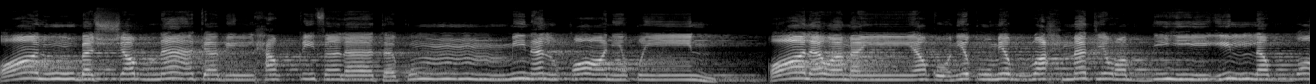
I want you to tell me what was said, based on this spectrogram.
قالوا بشرناك بالحق فلا تكن من القانطين. قال ومن يقنط من رحمة ربه إلا الضالون.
